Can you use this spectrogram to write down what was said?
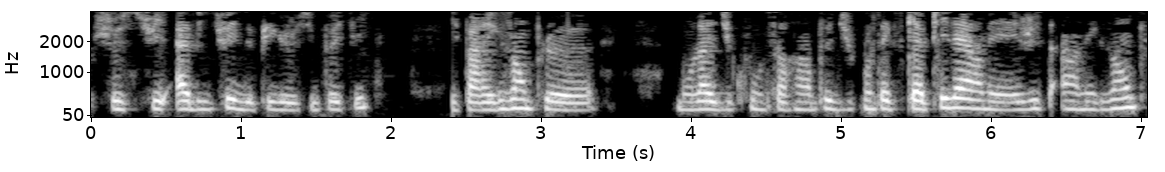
je suis habituée depuis que je suis petite. Et par exemple, euh, bon là du coup on sort un peu du contexte capillaire, mais juste un exemple.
